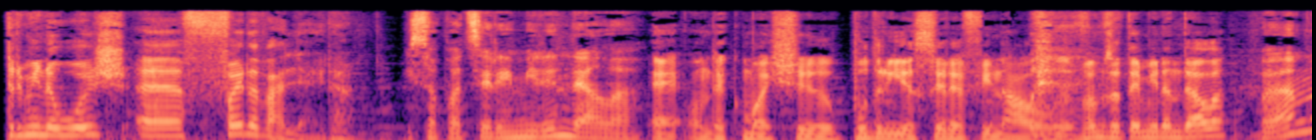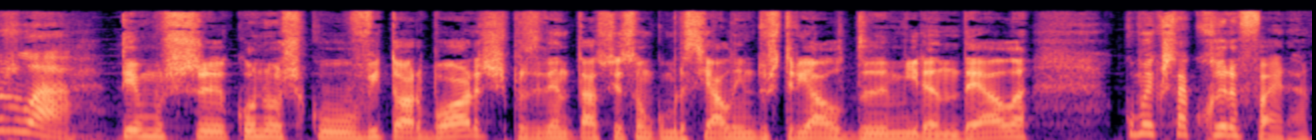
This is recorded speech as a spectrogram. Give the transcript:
Termina hoje a Feira da Alheira. E só pode ser em Mirandela. É, onde é que mais eh, poderia ser afinal? Vamos até Mirandela? Vamos lá! Temos eh, connosco o Vitor Borges, presidente da Associação Comercial e Industrial de Mirandela. Como é que está a correr a feira?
